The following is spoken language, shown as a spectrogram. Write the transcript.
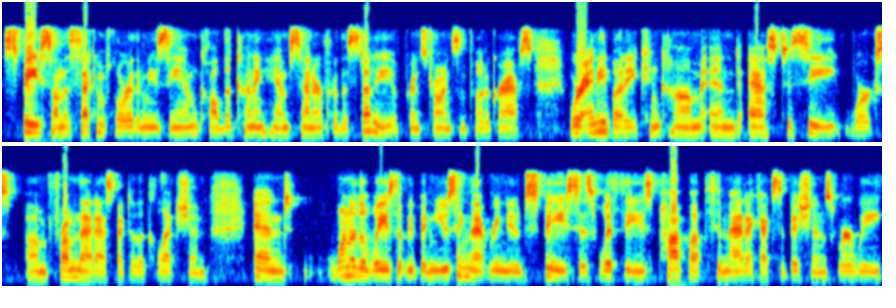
space on the second floor of the museum called the Cunningham Center for the Study of Prints, Drawings, and Photographs, where anybody can come and ask to see works um, from that aspect of the collection. And one of the ways that we've been using that renewed space is with these pop up thematic exhibitions where we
